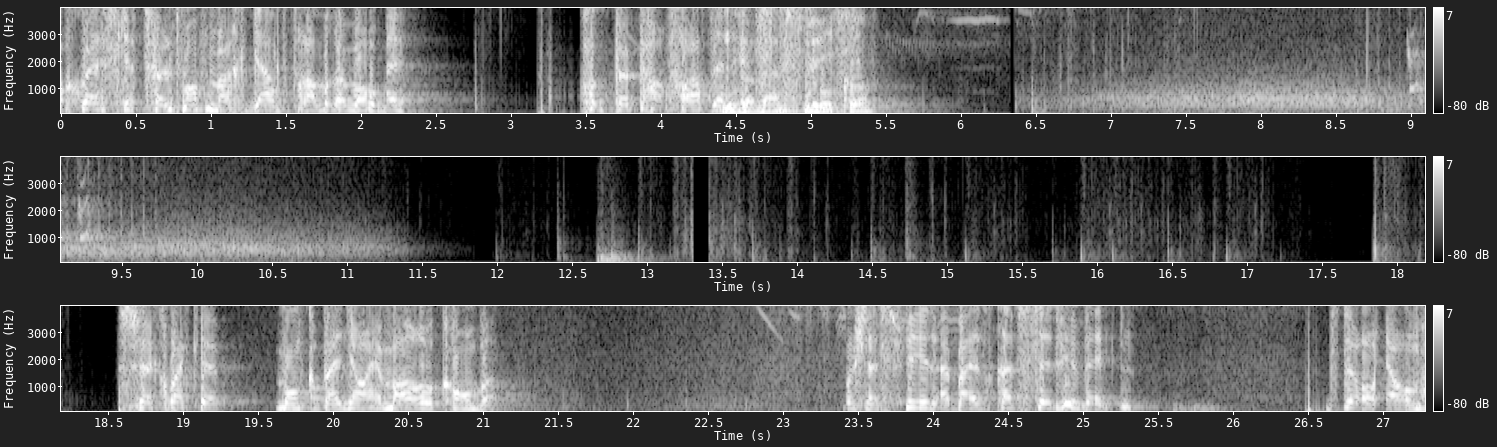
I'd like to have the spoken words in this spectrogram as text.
Pourquoi est-ce que tout le monde me regarde prendre mon bain? On ne peut pas avoir de l'électricité. Je crois que mon compagnon est mort au combat. Je suis la maître absolue maintenant du royaume.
